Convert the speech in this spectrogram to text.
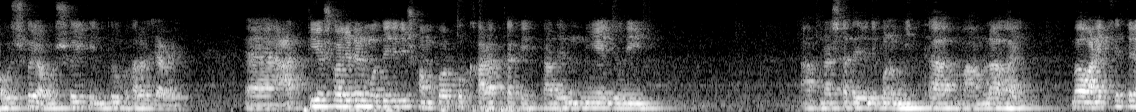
অবশ্যই অবশ্যই কিন্তু ভালো যাবে। আত্মীয় স্বজনের মধ্যে যদি সম্পর্ক খারাপ থাকে, তাদের নিয়ে যদি আপনার সাথে যদি কোনো মিথ্যা মামলা হয়, বা অনেক ক্ষেত্রে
